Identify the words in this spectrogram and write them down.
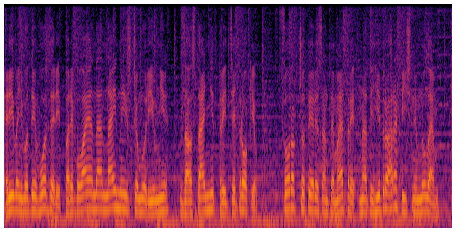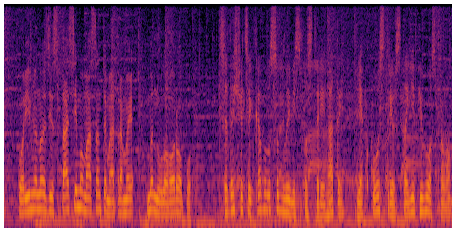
Рівень води в озері перебуває на найнижчому рівні за останні 30 років 44 сантиметри над гідрографічним нулем, порівняно зі 107 сантиметрами минулого року. Це дещо цікава особливість спостерігати, як острів стає півостровом.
